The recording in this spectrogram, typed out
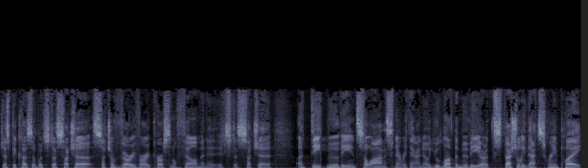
just because it was just such a such a very very personal film, and it, it's just such a a deep movie and so honest and everything. I know you love the movie, or especially that screenplay.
